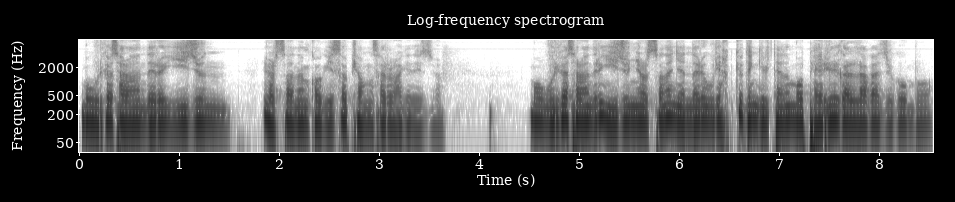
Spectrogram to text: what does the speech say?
뭐 우리가 잘 아는 대로 이준 열사는 거기서 병사를 하게 되죠. 뭐 우리가 잘 아는 대로 이준 열사는 옛날에 우리 학교 다닐 때는 뭐 배를 갈라가지고 뭐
